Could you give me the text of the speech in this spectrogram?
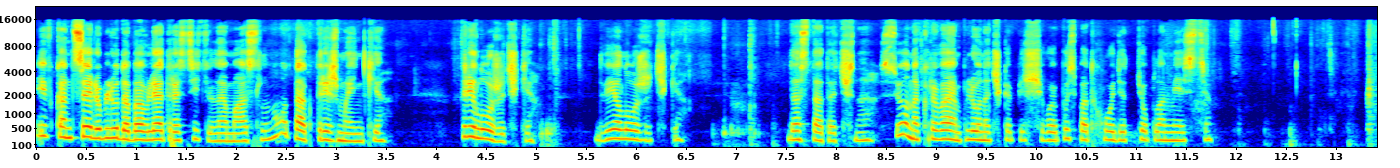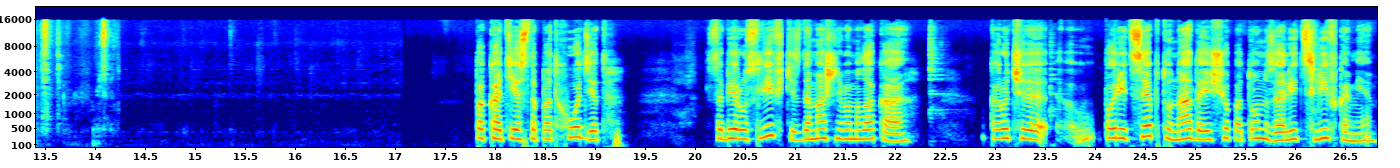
И в конце люблю добавлять растительное масло. Ну вот так, три жменьки. Три ложечки. Две ложечки. Достаточно. Все, накрываем пленочкой пищевой. Пусть подходит в теплом месте. Пока тесто подходит, соберу сливки с домашнего молока. Короче, по рецепту надо еще потом залить сливками.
